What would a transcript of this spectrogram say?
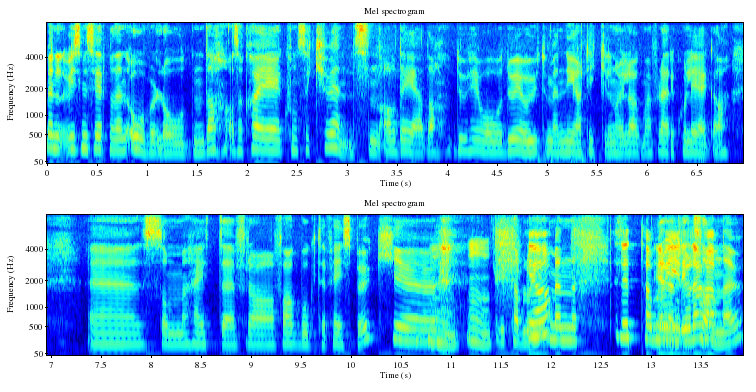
Men hvis vi ser på den overloaden, da, altså hva er konsekvensen av det? da? Du er jo, du er jo ute med en ny artikkel nå i lag med flere kollegaer. Eh, som heter 'Fra fagbok til Facebook'. Mm, mm. Litt tabloid, ja, men litt tabloid, er det litt sann òg?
